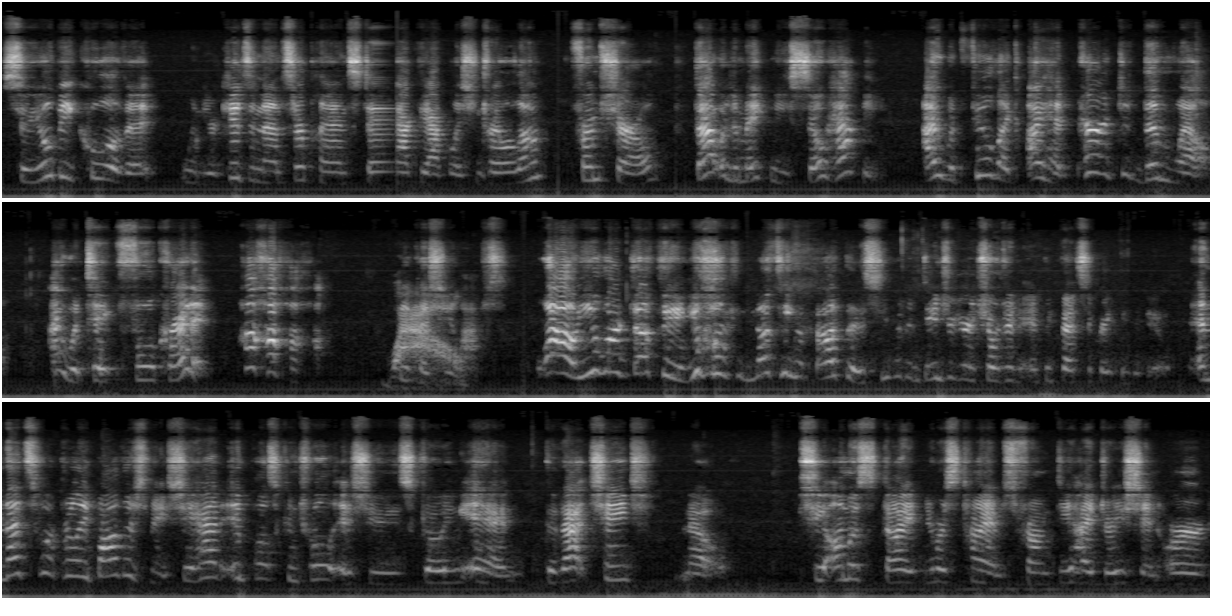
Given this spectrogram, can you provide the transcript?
So you'll be cool of it when your kids announce their plans to hack the Appalachian Trail alone. From Cheryl, that would make me so happy. I would feel like I had parented them well. I would take full credit. Ha ha ha ha. Wow. Because she laughs wow, you learned nothing. You learned nothing about this. You would endanger your children and think that's a great thing to do. And that's what really bothers me. She had impulse control issues going in. Did that change? No. She almost died numerous times from dehydration or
